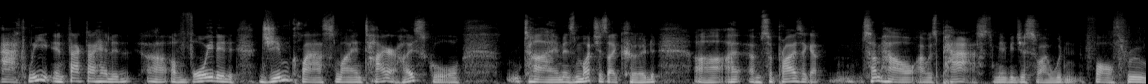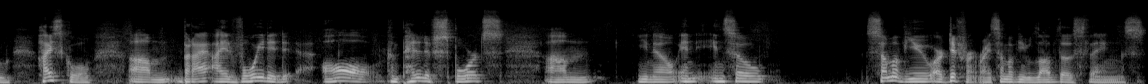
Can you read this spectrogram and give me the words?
athlete. In fact, I had uh, avoided gym class my entire high school time as much as I could. Uh, I, am surprised I got somehow I was passed, maybe just so I wouldn't fall through high school. Um, but I, I, avoided all competitive sports. Um, you know and and so some of you are different right some of you love those things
